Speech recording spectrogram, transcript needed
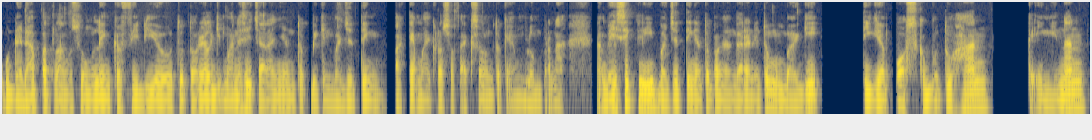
udah dapat langsung link ke video tutorial gimana sih caranya untuk bikin budgeting pakai Microsoft Excel untuk yang belum pernah. Nah, basically budgeting atau penganggaran itu membagi tiga pos kebutuhan, keinginan,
